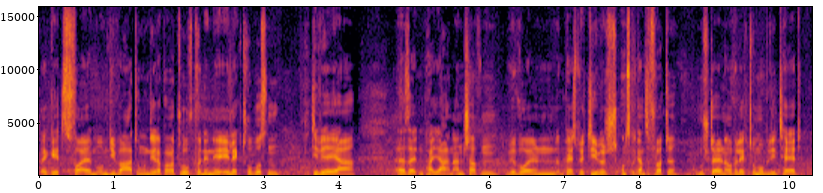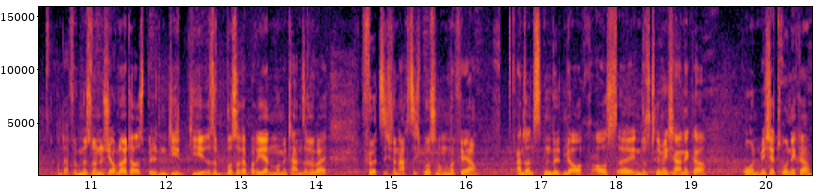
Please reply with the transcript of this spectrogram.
Da geht es vor allem um die Wartung und die Reparatur von den Elektrobussen, die wir ja seit ein paar Jahren anschaffen. Wir wollen perspektivisch unsere ganze Flotte umstellen auf Elektromobilität. Und dafür müssen wir natürlich auch Leute ausbilden, die diese Busse reparieren. Momentan sind wir bei 40 von 80 Bussen ungefähr. Ansonsten bilden wir auch aus äh, Industriemechaniker und Mechatroniker.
